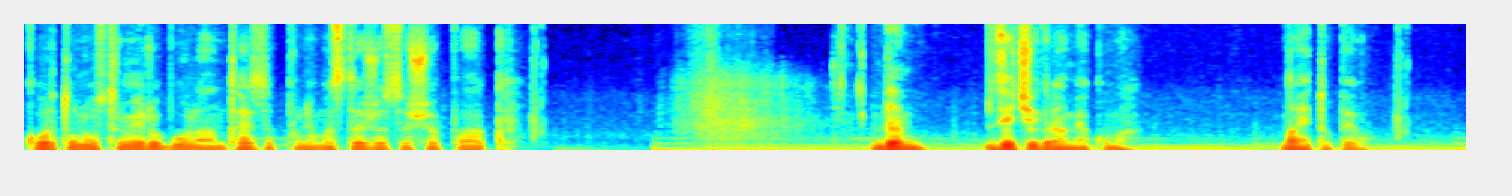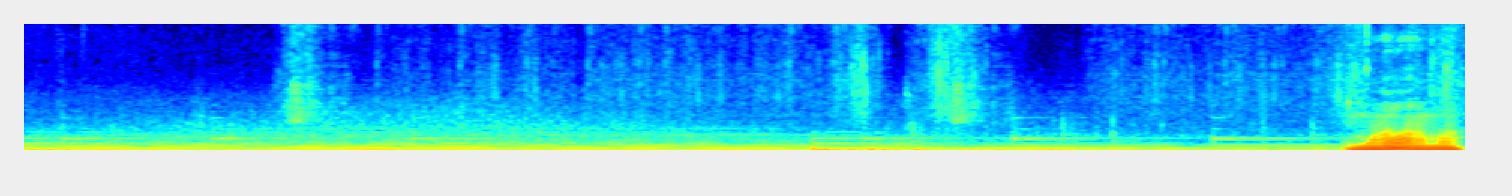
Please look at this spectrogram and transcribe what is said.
cortul nostru mirobolant. Hai să punem asta jos să șopac. Dăm 10 grame acum. N-ai tupeu. Mamă.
